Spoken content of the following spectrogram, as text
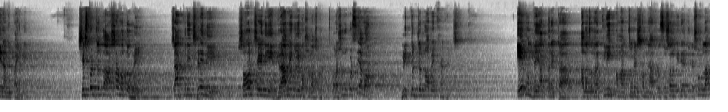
এর আমি পাইনি শেষ পর্যন্ত আশাহত হয়ে চাকরি ছেড়ে দিয়ে, শহর ছেড়ে দিয়ে গ্রামে গিয়ে বসবাস করা শুরু করছি এবং মৃত্যুর জন্য অপেক্ষা করছি। এর মধ্যে আপনার একটা আলোচনার ক্লিপ আমার চোখের সামনে আসলো সোশ্যাল মিডিয়ায় যেটা শুনলাম।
